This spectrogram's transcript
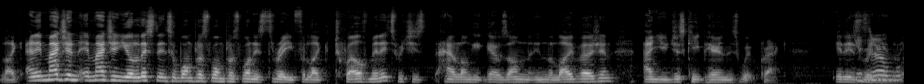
like, and imagine, imagine you're listening to one plus one plus one is three for like twelve minutes, which is how long it goes on in the live version, and you just keep hearing this whip crack. It is, Is really there, a,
